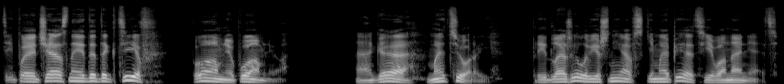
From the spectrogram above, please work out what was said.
Типа частный детектив? Помню, помню. Ага, матерый. Предложил Вишневским опять его нанять.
